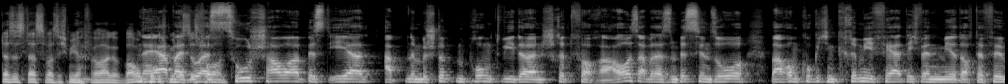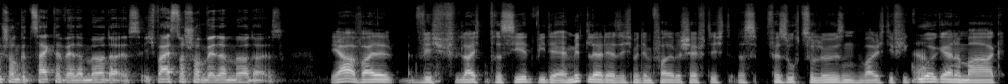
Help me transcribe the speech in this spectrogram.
Das ist das, was ich mir frage. Warum gucke Naja, ich mir weil das du davor an? als Zuschauer bist eher ab einem bestimmten Punkt wieder einen Schritt voraus, aber das ist ein bisschen so, warum gucke ich einen Krimi fertig, wenn mir doch der Film schon gezeigt hat, wer der Mörder ist? Ich weiß doch schon, wer der Mörder ist. Ja, weil mich vielleicht interessiert, wie der Ermittler, der sich mit dem Fall beschäftigt, das versucht zu lösen, weil ich die Figur gerne mag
